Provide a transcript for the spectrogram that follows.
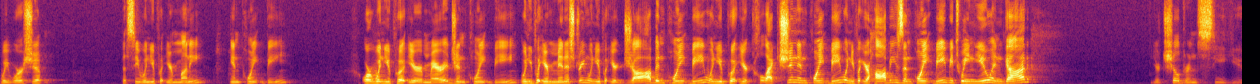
we worship. But see, when you put your money in point B, or when you put your marriage in point B, when you put your ministry, when you put your job in point B, when you put your collection in point B, when you put your hobbies in point B between you and God, your children see you.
